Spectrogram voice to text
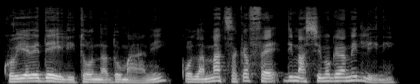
Corriere Daily torna domani con la mazza caffè di Massimo Gramellini.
